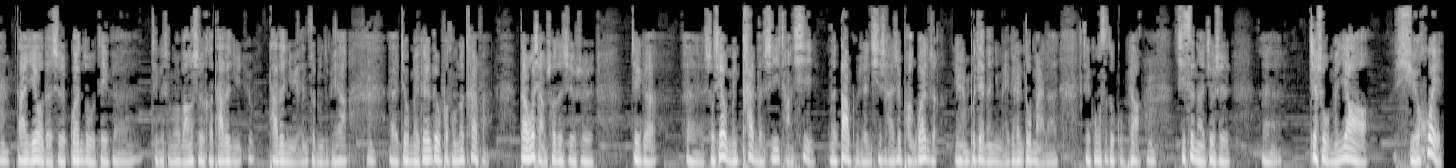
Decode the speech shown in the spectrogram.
嗯，当然也有的是关注这个。这个什么王石和他的女他的女人怎么怎么样？呃，就每个人都有不同的看法。但我想说的就是，这个呃，首先我们看的是一场戏，那大部分人其实还是旁观者，因为不见得你每个人都买了这公司的股票。嗯。其次呢，就是呃，就是我们要学会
